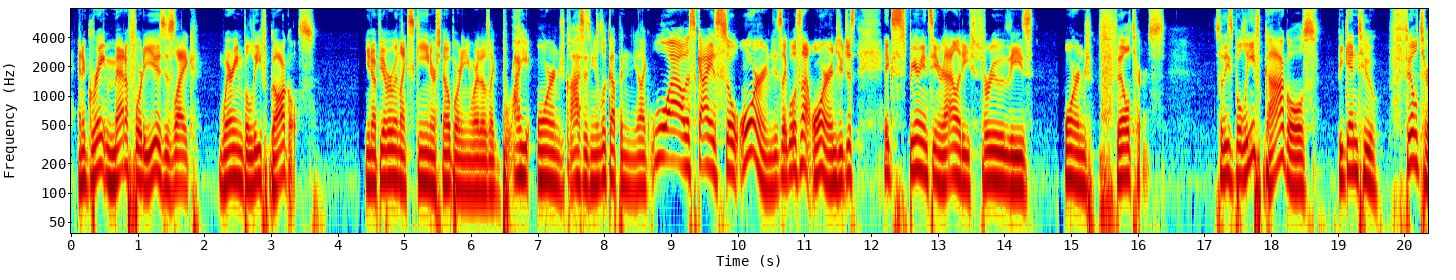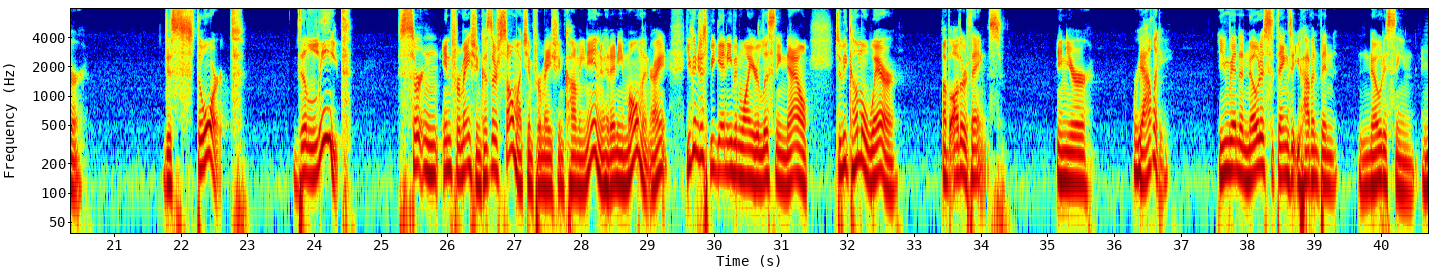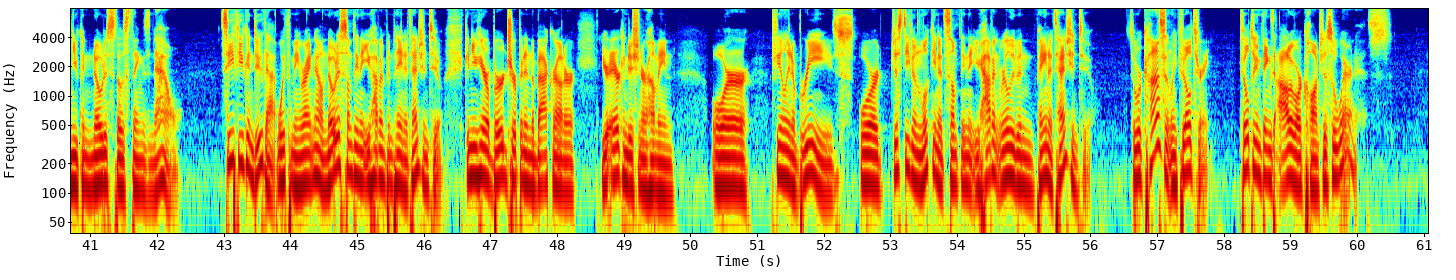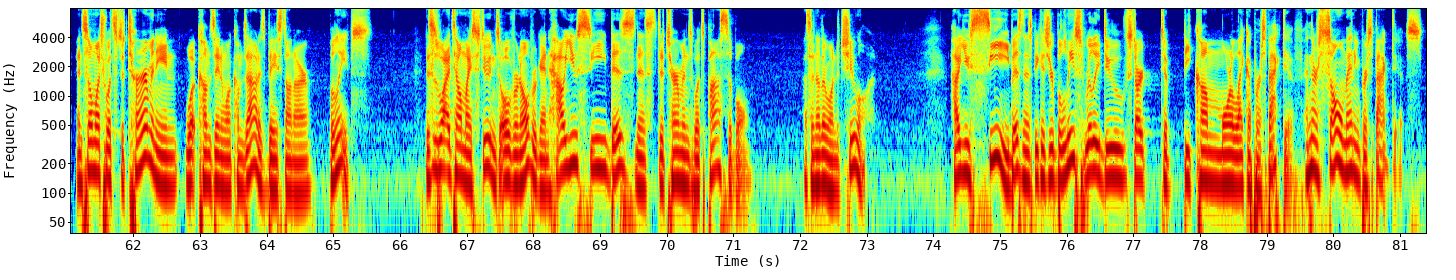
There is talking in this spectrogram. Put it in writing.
And a great metaphor to use is like wearing belief goggles. You know, if you ever went like skiing or snowboarding, you wear those like bright orange glasses and you look up and you're like, wow, the sky is so orange. It's like, well, it's not orange. You're just experiencing reality through these orange filters. So these belief goggles begin to filter, distort, delete certain information because there's so much information coming in at any moment, right? You can just begin, even while you're listening now, to become aware of other things in your reality. You can begin to notice the things that you haven't been noticing, and you can notice those things now. See if you can do that with me right now. Notice something that you haven't been paying attention to. Can you hear a bird chirping in the background, or your air conditioner humming, or feeling a breeze, or just even looking at something that you haven't really been paying attention to? So we're constantly filtering, filtering things out of our conscious awareness. And so much what's determining what comes in and what comes out is based on our beliefs. This is why I tell my students over and over again how you see business determines what's possible. That's another one to chew on. How you see business, because your beliefs really do start to become more like a perspective. And there's so many perspectives.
